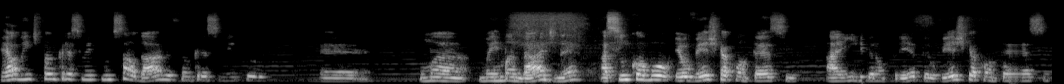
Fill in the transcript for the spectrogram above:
realmente foi um crescimento muito saudável, foi um crescimento, é, uma, uma irmandade, né? Assim como eu vejo que acontece aí em Ribeirão Preto, eu vejo que acontece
